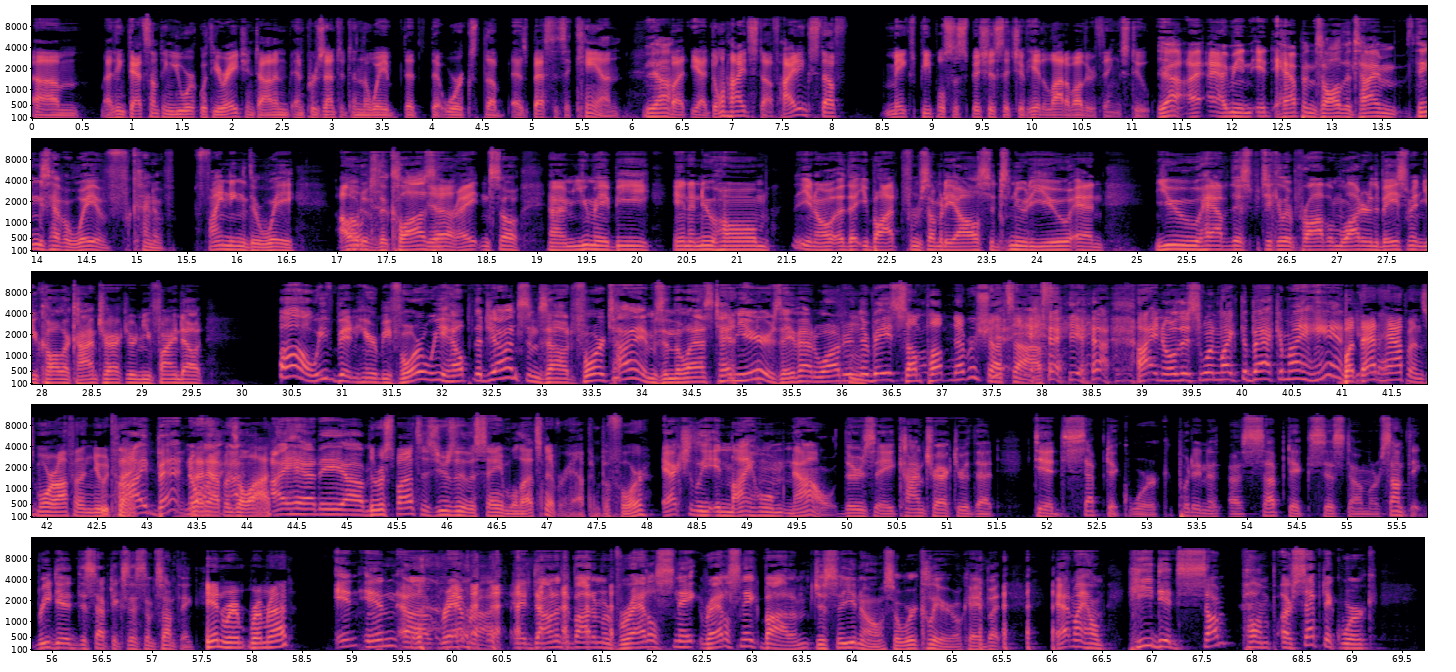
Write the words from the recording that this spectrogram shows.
Um, I think that's something you work with your agent on and, and present it in the way that, that works the as best as it can. Yeah. But yeah, don't hide stuff. Hiding stuff makes people suspicious that you've hit a lot of other things too. Yeah, I, I mean, it happens all the time. Things have a way of kind of finding their way out, Out. of the closet, Yeah. right? And so um, you may be in a new home, you know, that you bought from somebody else. It's new to you, and you have this particular problem, water in the basement, and you call a contractor and you find out. Oh, we've been here before. We helped the Johnsons out four times in the last 10 years. They've had water in their basement. Some pump never shuts off. yeah, I know this one like the back of my hand. But that happens more often than you would think. I bet. No, that I- happens I- a lot. I had a um, The response is usually the same. Well, that's never happened before. actually in my home now. There's a contractor that did septic work, put in a, a septic system or something, redid the septic system, something in Rim- Rimrod? In in uh, Ramrod uh, down at the bottom of Rattlesnake Rattlesnake Bottom. Just so you know, so we're clear, okay? But at my home, he did sump pump or septic work.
